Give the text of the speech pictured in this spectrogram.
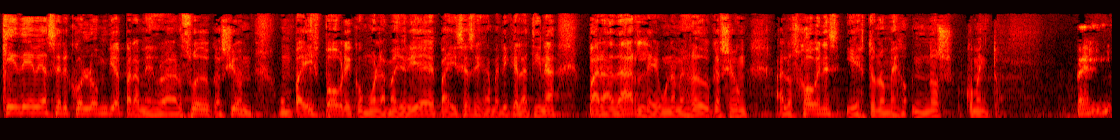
¿qué debe hacer Colombia para mejorar su educación? Un país pobre como la mayoría de países en América Latina, para darle una mejor educación a los jóvenes, y esto nos, nos comentó. Well,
